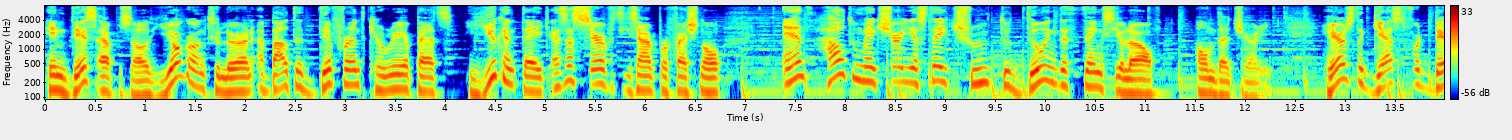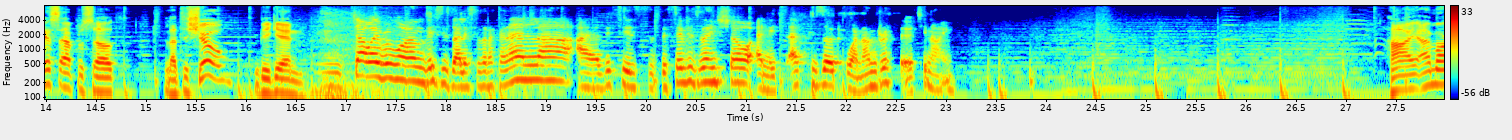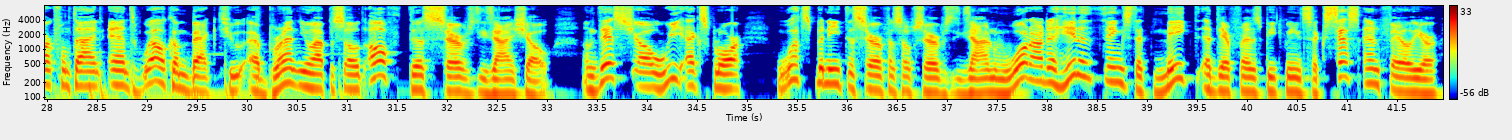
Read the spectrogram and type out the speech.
In this episode, you're going to learn about the different career paths you can take as a service design professional and how to make sure you stay true to doing the things you love on that journey. Here's the guest for this episode. Let the show begin. Ciao everyone, this is Alessandra Canella. Uh, this is the Service Design Show and it's episode 139. Hi, I'm Marc Fonteijne and welcome back to a brand new episode of the Service Design Show. On this show, we explore what's beneath the surface of service design, what are the hidden things that make a difference between success and failure,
